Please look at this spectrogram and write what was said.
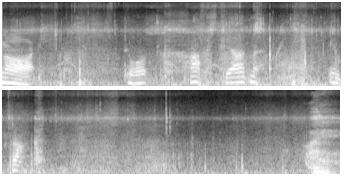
Nej. Det var kraftstjert med en plank. Ej.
